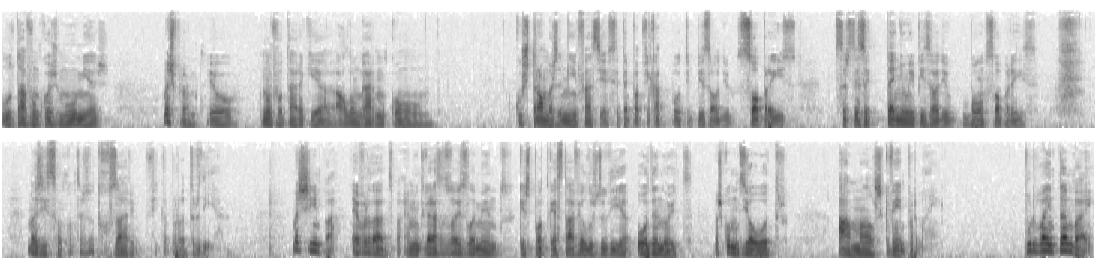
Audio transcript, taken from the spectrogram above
lutavam com as múmias. Mas pronto, eu não vou estar aqui a alongar-me com, com os traumas da minha infância. Isso até pode ficar para outro episódio só para isso. Certeza que tenho um episódio bom só para isso. Mas isso são contas do Rosário, fica para outro dia. Mas sim, pá, é verdade, pá, é muito graças ao isolamento que este podcast está a ver luz do dia ou da noite. Mas como dizia o outro, há males que vêm por bem. Por bem também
